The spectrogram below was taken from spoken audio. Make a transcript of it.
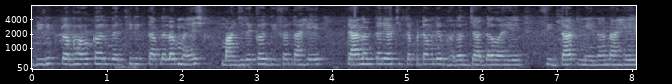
दिलीप प्रभावकर व्यतिरिक्त आपल्याला महेश मांजरेकर दिसत आहे. त्यानंतर या चित्रपटामध्ये भरत जाधव आहे. सिद्धार्थ मेनन आहे.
